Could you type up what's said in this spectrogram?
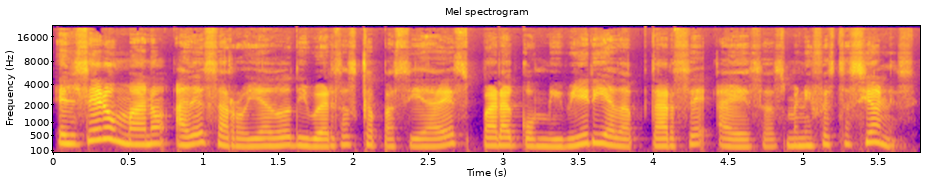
El ser humano ha desarrollado diversas capacidades para convivir y adaptarse a esas manifestaciones.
